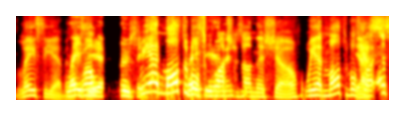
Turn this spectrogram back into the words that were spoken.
Lacey Evans. Lacey Well, Evans, Lucy. We had multiple Lacey Evans. squashes on this show. We had multiple Yes. squashes.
